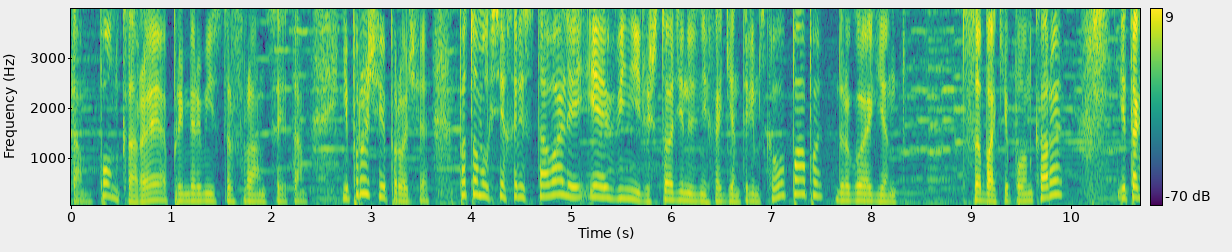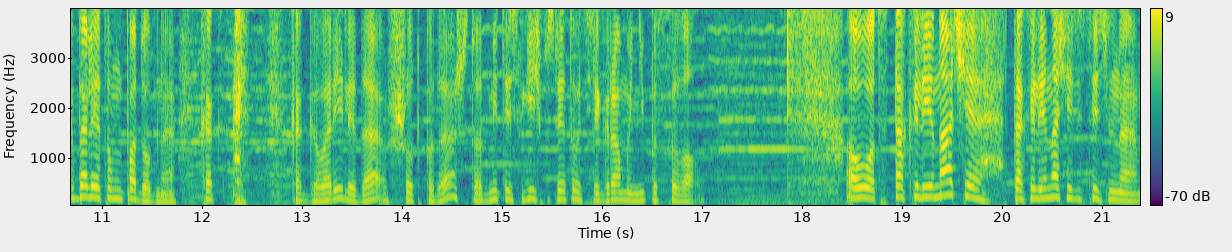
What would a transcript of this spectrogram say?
там, Понкаре, премьер-министр Франции, там, и прочее, прочее. Потом их всех арестовали и обвинили, что один из них агент римского папы, другой агент собаки Понкаре и так далее и тому подобное. Как, как говорили, да, в шутку, да, что Дмитрий Сергеевич после этого телеграммы не посылал. Вот, так или иначе, так или иначе, действительно,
